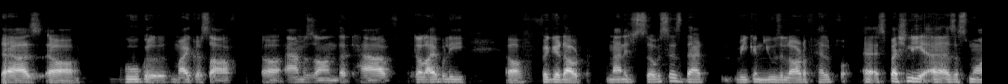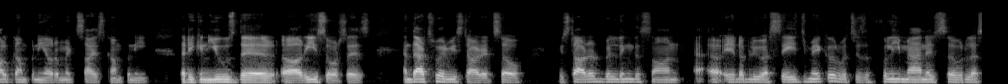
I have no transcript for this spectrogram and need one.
as uh, Google, Microsoft, uh, Amazon that have reliably uh, figured out managed services that we can use a lot of help for, especially as a small company or a mid-sized company that you can use their resources. And that's where we started. So we started building this on uh, AWS SageMaker, which is a fully managed serverless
